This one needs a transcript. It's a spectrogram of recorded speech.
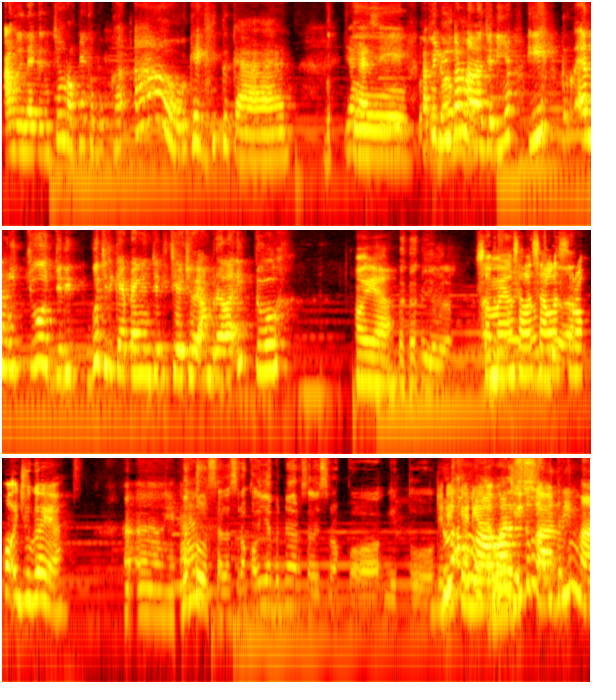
anginnya kencang, roknya kebuka, aw, kayak gitu kan. betul Ya nggak sih? betul Tapi dulu kan banget. malah jadinya, ih keren, lucu. Jadi gue jadi kayak pengen jadi cewek-cewek umbrella itu. Oh ya. Iya benar. Sama yang sales-sales rokok juga ya. Heeh, ya kan? Betul, sales rokok iya benar, sales rokok gitu. Jadi Dulu aku ngelamar gitu nggak diterima.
